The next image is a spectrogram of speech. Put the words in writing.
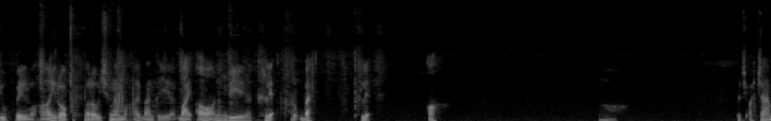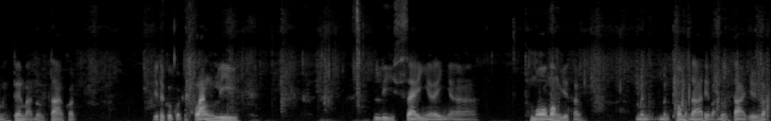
យូរពេលមកហើយរាប់100ឆ្នាំមកហើយបានជាបាយអហ្នឹងវាធ្លាក់របេះធ្លាក់អស់ពិតជាអស្ចារ្យមែនទែនបាទដូនតាគាត់និយាយទៅគាត់ខ្លាំងលី លីសែងអីថ្មហ្មងនិយាយទៅមិនមិនធម្មតាទេបាទដូនតាយើងបាទ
